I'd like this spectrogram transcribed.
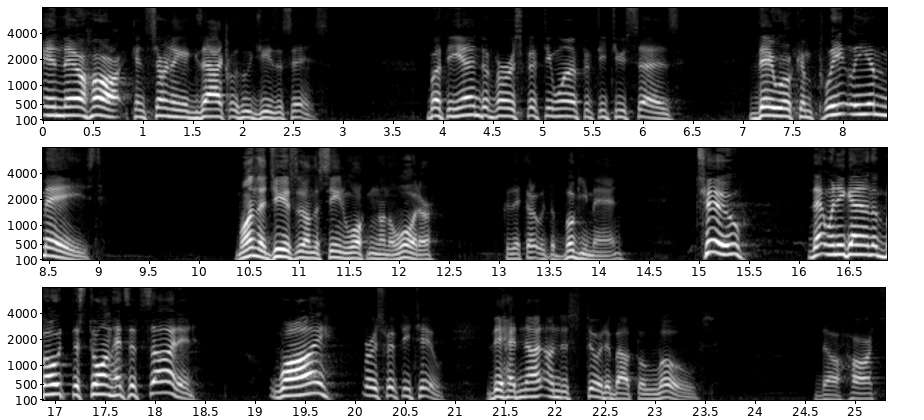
in their heart concerning exactly who Jesus is. But the end of verse 51 and 52 says, They were completely amazed. One, that Jesus was on the scene walking on the water, because they thought it was the boogeyman. Two, that when he got in the boat, the storm had subsided. Why? Verse 52 They had not understood about the loaves, their hearts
